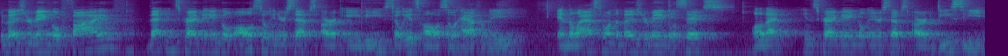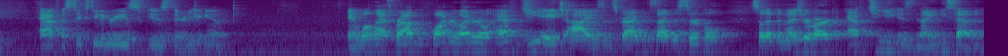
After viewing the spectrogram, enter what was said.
The measure of angle 5, that inscribed angle also intercepts arc AB, so it's also half of 80. And the last one, the measure of angle 6, well, that inscribed angle intercepts arc DC. Half of 60 degrees is 30 again. And one last problem, quadrilateral FGHI is inscribed inside the circle so that the measure of arc FG is 97,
